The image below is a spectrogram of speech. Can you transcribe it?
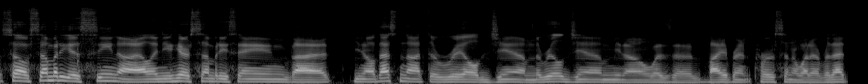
so if somebody is senile and you hear somebody saying that you know that's not the real Jim, the real Jim you know was a vibrant person or whatever that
